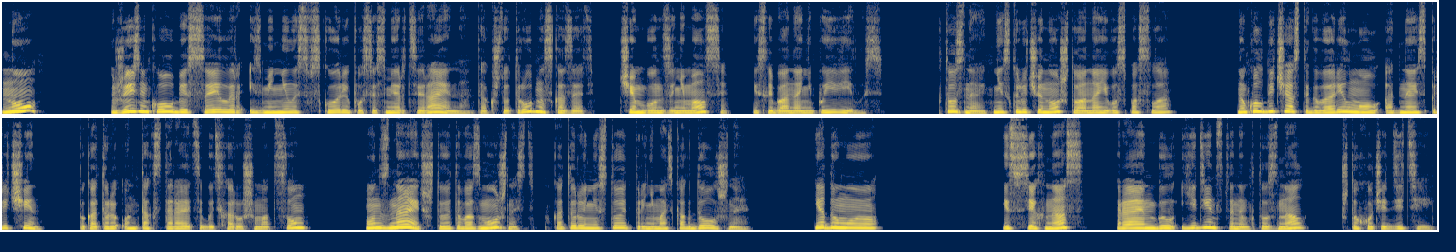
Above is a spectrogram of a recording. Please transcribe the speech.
Ну, жизнь Колби Сейлор изменилась вскоре после смерти Райана, так что трудно сказать, чем бы он занимался, если бы она не появилась. Кто знает, не исключено, что она его спасла. Но Колби часто говорил, мол, одна из причин, по которой он так старается быть хорошим отцом, он знает, что это возможность, которую не стоит принимать как должное. Я думаю, из всех нас Райан был единственным, кто знал, что хочет детей.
